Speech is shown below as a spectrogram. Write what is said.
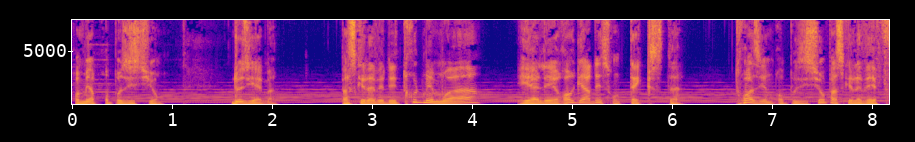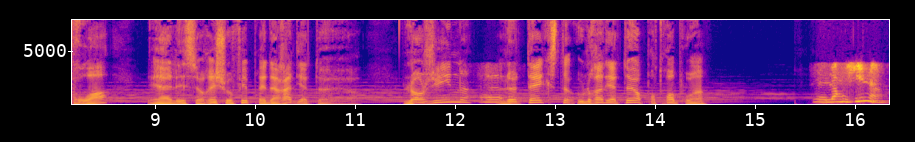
Première proposition. Deuxième, parce qu'elle avait des trous de mémoire et allait regarder son texte. Troisième proposition, parce qu'elle avait froid et allait se réchauffer près d'un radiateur. L'angine, Euh. le texte ou le radiateur pour trois points Euh, L'angine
